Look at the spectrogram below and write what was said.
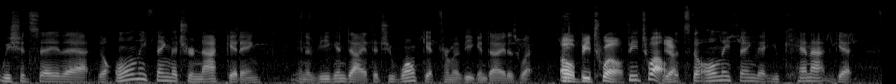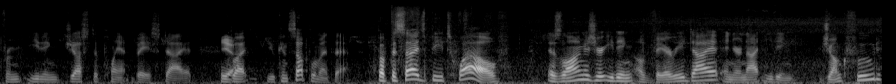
we should say that the only thing that you're not getting in a vegan diet that you won't get from a vegan diet is what? Oh, B12. B12. Yeah. It's the only thing that you cannot get from eating just a plant based diet. Yeah. But you can supplement that. But besides B12, as long as you're eating a varied diet and you're not eating junk food,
